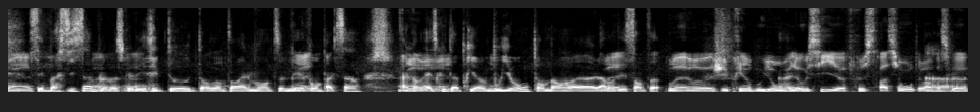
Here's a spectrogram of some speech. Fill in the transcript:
c'est pas si simple, parce que les cryptos, de temps en temps, elles montent, mais elles font pas que ça. Alors, est-ce que tu as pris un bouillon pendant euh, la redescente? Ouais, j'ai pris un bouillon. Là aussi, frustration, tu vois, parce que...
